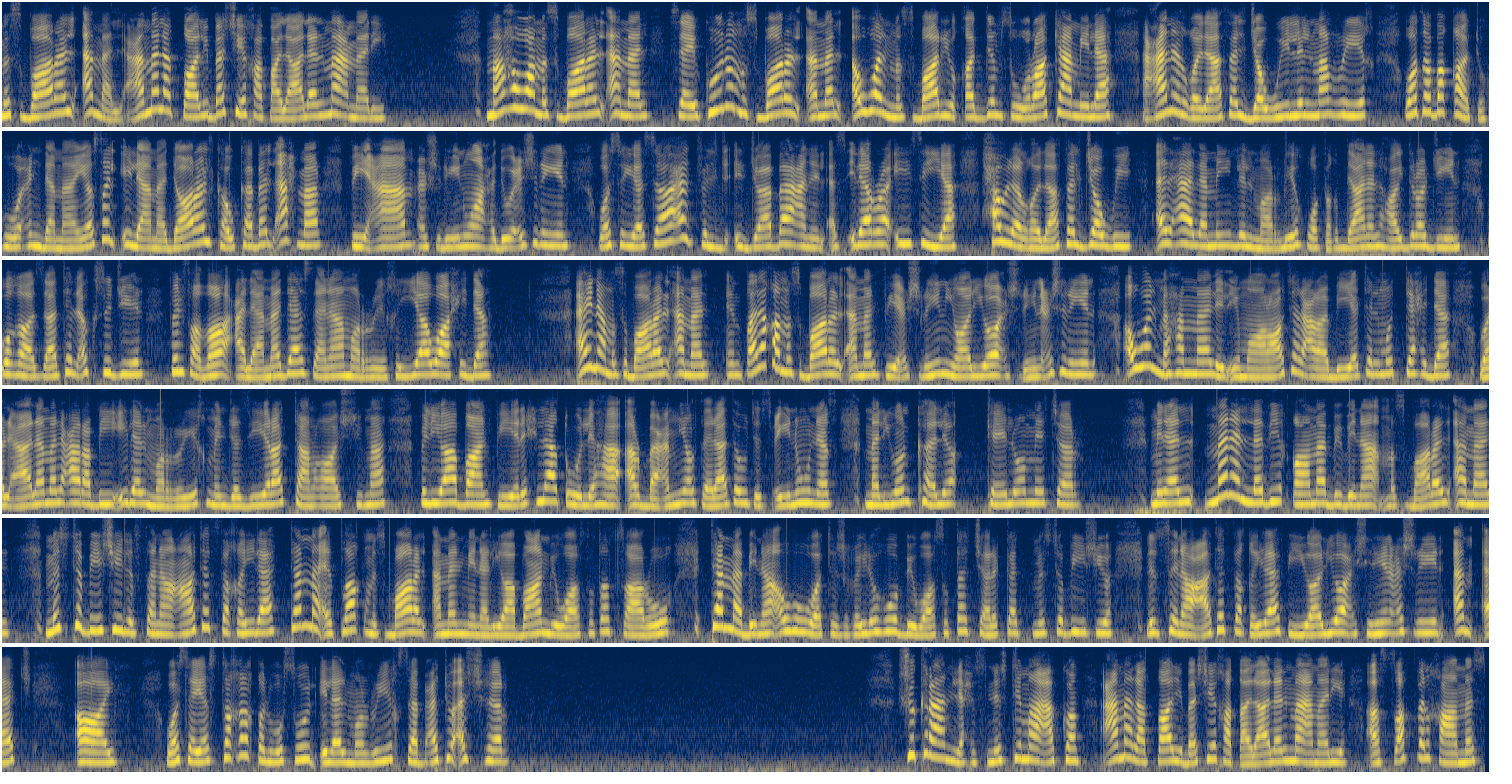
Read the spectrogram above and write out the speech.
مصبار الأمل عمل الطالبة شيخة طلال المعمري ما هو مصبار الأمل؟ سيكون مصبار الأمل أول مصبار يقدم صورة كاملة عن الغلاف الجوي للمريخ وطبقاته عندما يصل إلى مدار الكوكب الأحمر في عام 2021 وسيساعد في الإجابة عن الأسئلة الرئيسية حول الغلاف الجوي العالمي للمريخ وفقدان الهيدروجين وغازات الأكسجين في الفضاء على مدى سنة مريخية واحدة. أين مصبار الأمل؟ انطلق مصبار الأمل في 20 يوليو 2020 أول مهمة للإمارات العربية المتحدة والعالم العربي إلى المريخ من جزيرة تانغاشيما في اليابان في رحلة طولها 493.5 مليون كيلومتر من ال... من الذي قام ببناء مصبار الأمل؟ مستبيشي للصناعات الثقيلة. تم إطلاق مصبار الأمل من اليابان بواسطة صاروخ. تم بناؤه وتشغيله بواسطة شركة مستبيشي للصناعات الثقيلة في يوليو 2020 MHI وسيستغرق الوصول إلى المريخ سبعة أشهر. شكرا لحسن استماعكم. عمل الطالبة شيخة طلال المعمري. الصف الخامس.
